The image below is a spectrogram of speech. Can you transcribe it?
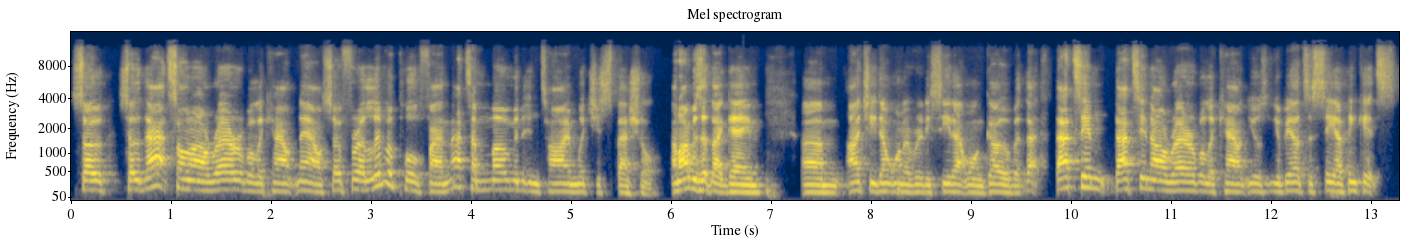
So so that's on our Rarible account now. So for a Liverpool fan, that's a moment in time which is special. And I was at that game. Um, I actually don't want to really see that one go, but that that's in that's in our Rarible account. You'll you'll be able to see. I think it's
